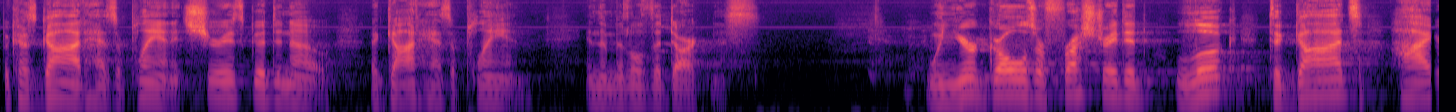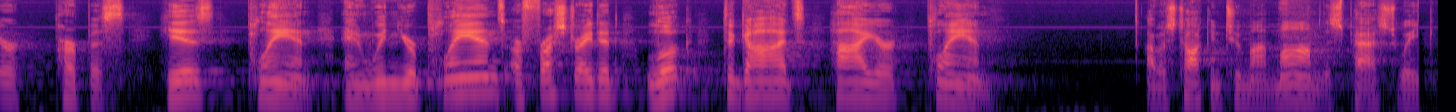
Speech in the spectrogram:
because God has a plan. It sure is good to know that God has a plan in the middle of the darkness. When your goals are frustrated, look to God's higher purpose, His plan. And when your plans are frustrated, look to God's higher plan. I was talking to my mom this past week.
